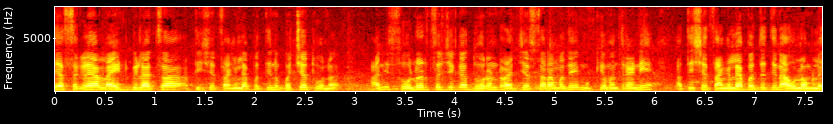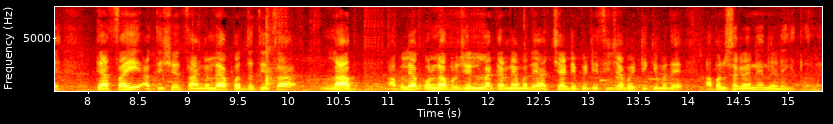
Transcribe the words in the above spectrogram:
त्या सगळ्या लाइट बिलाचा अतिशय चांगल्या पद्धतीनं बचत होणं आणि सोलरचं जे काय धोरण राज्यस्तरामध्ये मुख्यमंत्र्यांनी अतिशय चांगल्या पद्धतीनं अवलंबलं आहे त्याचाही अतिशय चांगल्या पद्धतीचा लाभ आपल्या कोल्हापूर जिल्ह्याला करण्यामध्ये आजच्या डी पी टी सीच्या बैठकीमध्ये आपण सगळ्यांनी निर्णय घेतलेला आहे.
